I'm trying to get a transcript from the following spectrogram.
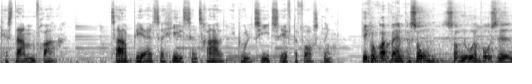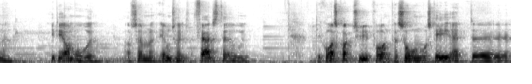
kan stamme fra. Tarp bliver altså helt central i politiets efterforskning. Det kunne godt være en person, som nu er bosiddende i det område, og som eventuelt færdes derude. Det kunne også godt tyde på en person, måske at, øh,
